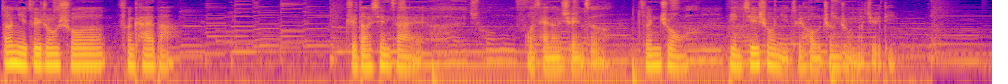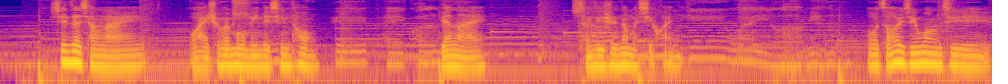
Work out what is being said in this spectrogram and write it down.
当你最终说分开吧，直到现在，我才能选择尊重并接受你最后郑重的决定。现在想来，我还是会莫名的心痛。原来，曾经是那么喜欢你，我早已经忘记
